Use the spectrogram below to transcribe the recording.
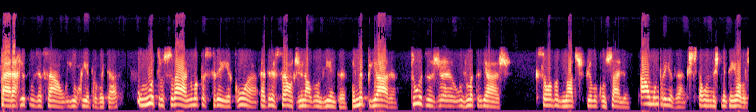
para a reutilização e o reaproveitar. O outro será numa parceria com a Direção Regional do Ambiente em mapear todos eh, os materiais que são abandonados pelo Conselho. Há uma empresa que está neste momento em obras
